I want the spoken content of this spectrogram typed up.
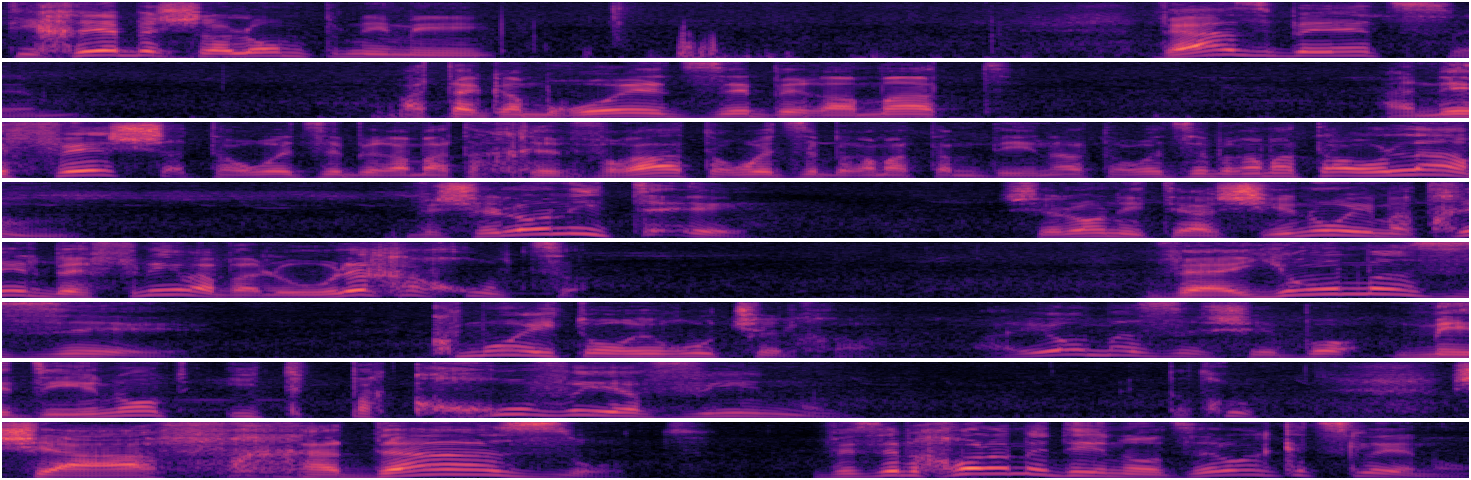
תחיה בשלום פנימי, ואז בעצם אתה גם רואה את זה ברמת הנפש, אתה רואה את זה ברמת החברה, אתה רואה את זה ברמת המדינה, אתה רואה את זה ברמת העולם. ושלא נטעה, שלא נטעה, השינוי מתחיל בפנים, אבל הוא הולך החוצה. והיום הזה, כמו ההתעוררות שלך, היום הזה שבו מדינות יתפכחו ויבינו, יתפתחו, שההפחדה הזאת, וזה בכל המדינות, זה לא רק אצלנו,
